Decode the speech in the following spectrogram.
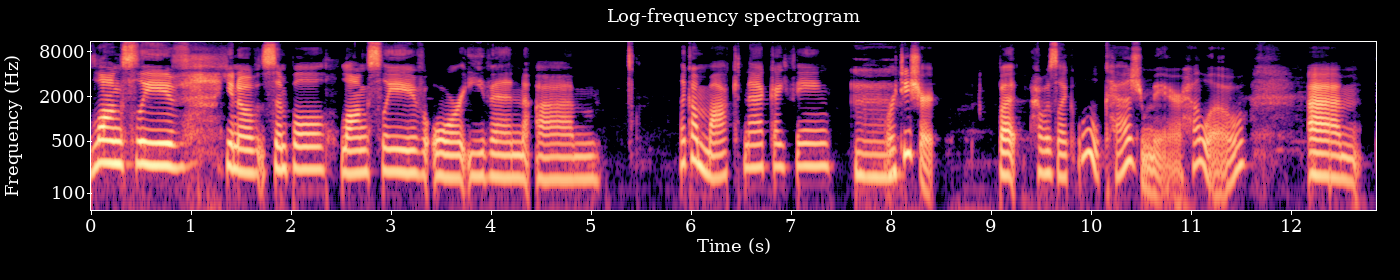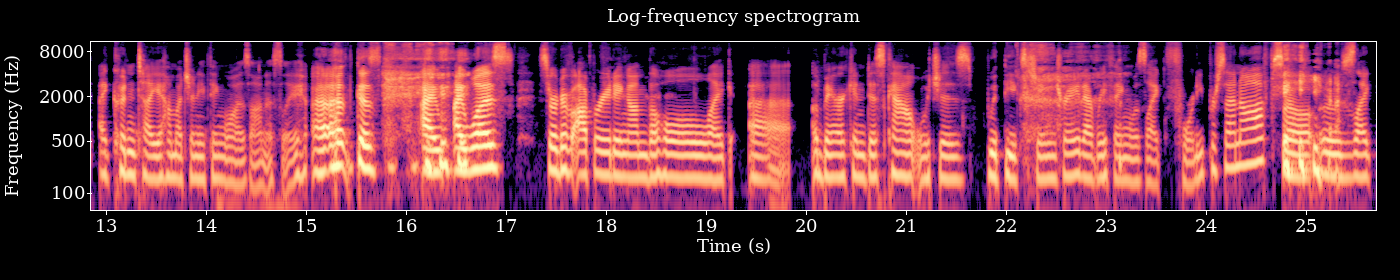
long sleeve, you know, simple long sleeve, or even um like a mock neck, I think, or a Mm. t-shirt. But I was like, "Ooh, cashmere, hello." Um, I couldn't tell you how much anything was, honestly, because I I was sort of operating on the whole like uh American discount, which is with the exchange rate, everything was like 40% off. So Yeah. it was like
